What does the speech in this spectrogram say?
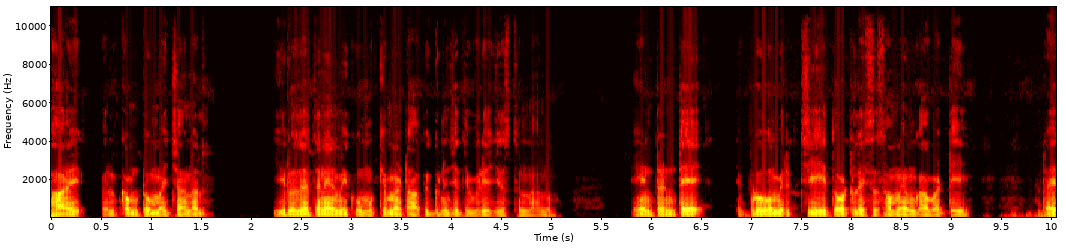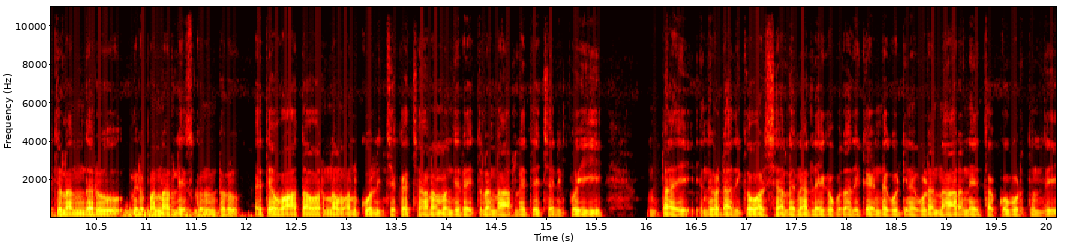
Hi welcome to my channel. ఈరోజైతే నేను మీకు ముఖ్యమైన టాపిక్ గురించి అయితే వీడియో చేస్తున్నాను. ఏంటంటే ఇప్పుడు మిర్చి తోటలు వేసే సమయం కాబట్టి రైతులందరూ మిరప నారలు వేసుకొని ఉంటారు. అయితే వాతావరణం అనుకూలించక చాలామంది రైతుల నార్లు అయితే చనిపోయి ఉంటాయి. ఎందుకంటే అధిక వర్షాలైనా లేకపోతే అధిక ఎండ కొట్టినా కూడా నార అనేది తక్కువ పడుతుంది.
